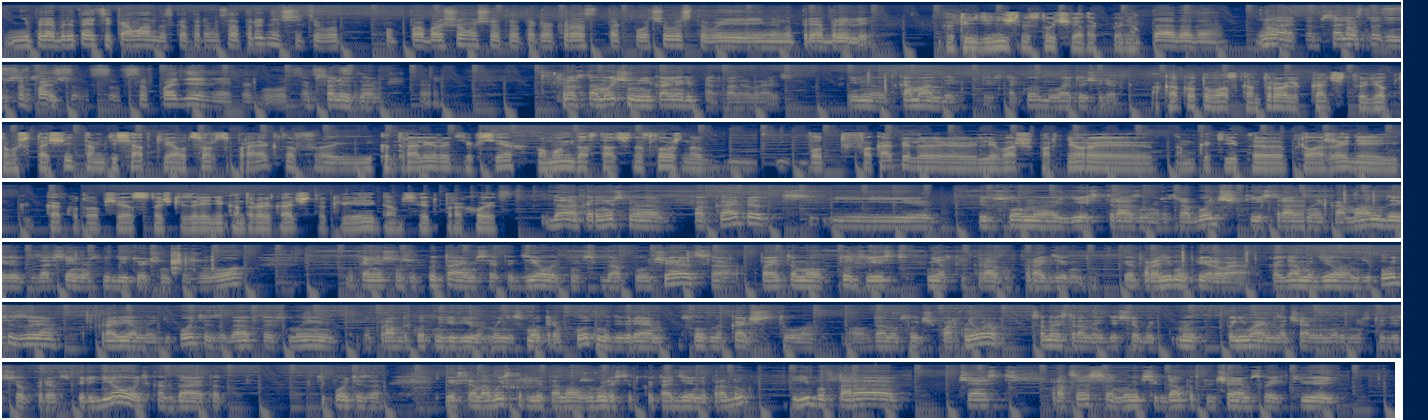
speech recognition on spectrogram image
не приобретайте команды, с которыми сотрудничаете. Вот по, по большому счету это как раз так получилось, что вы именно приобрели. Это единичный случай, я так понял. Да, да, да. Ну, да, это абсолютно единичный совпад... случай. Совпадение, как бы вот. Абсолютно. Да. Просто там очень уникальные ребята подобрались именно вот командой. То есть такое бывает очень редко. А как вот у вас контроль качества идет? Потому что тащить там десятки аутсорс-проектов и контролировать их всех, по-моему, достаточно сложно. Вот факапили ли ваши партнеры там какие-то приложения и как вот вообще с точки зрения контроля качества QA там все это проходит? Да, конечно, факапят и, безусловно, есть разные разработчики, есть разные команды, за всеми следить очень тяжело. Мы, конечно же, пытаемся это делать, не всегда получается, поэтому тут есть несколько разных парадигм. Парадигма первая. Когда мы делаем гипотезы, откровенные гипотезы, да, то есть мы, ну, правда, код не ревьюем, мы не смотрим в код, мы доверяем, условно, качеству, а, в данном случае, партнеров. С одной стороны, здесь все быть, мы понимаем на начальном уровне, что здесь все придется переделывать, когда этот гипотеза, если она выстрелит, она уже вырастет какой-то отдельный продукт. Либо вторая часть процесса мы всегда подключаем своих QA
